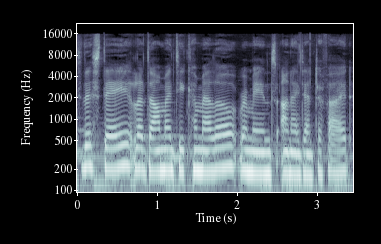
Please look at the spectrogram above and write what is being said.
To this day, La Dama di Camello remains unidentified.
